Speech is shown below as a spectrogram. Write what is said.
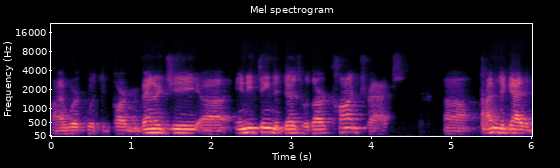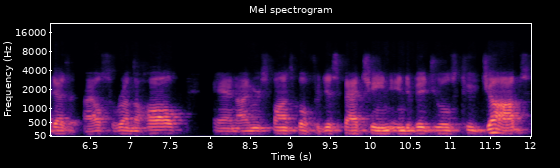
I work with the Department of Energy. Uh, anything that does with our contracts, uh, I'm the guy that does it. I also run the hall and I'm responsible for dispatching individuals to jobs.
